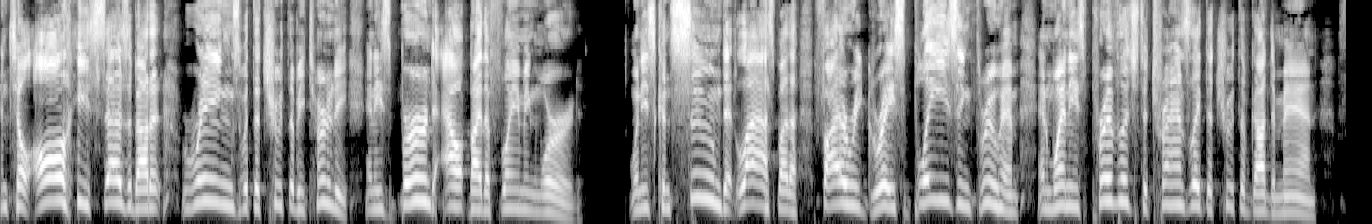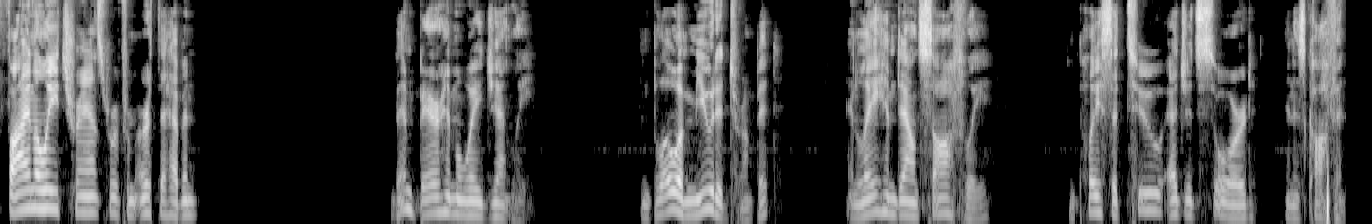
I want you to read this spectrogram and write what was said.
until all he says about it rings with the truth of eternity, and he's burned out by the flaming word. When he's consumed at last by the fiery grace blazing through him, and when he's privileged to translate the truth of God to man, finally transferred from earth to heaven, then bear him away gently, and blow a muted trumpet, and lay him down softly, and place a two edged sword in his coffin,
